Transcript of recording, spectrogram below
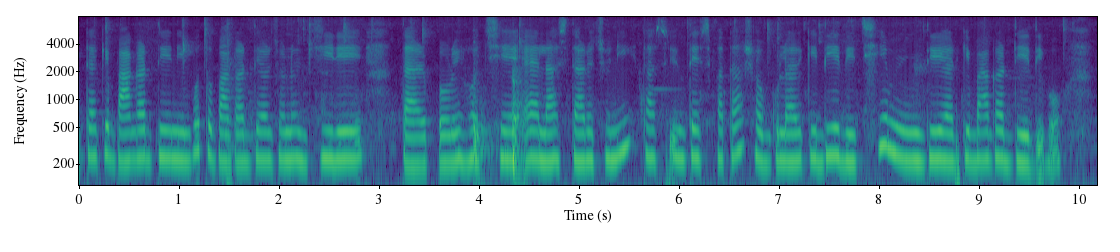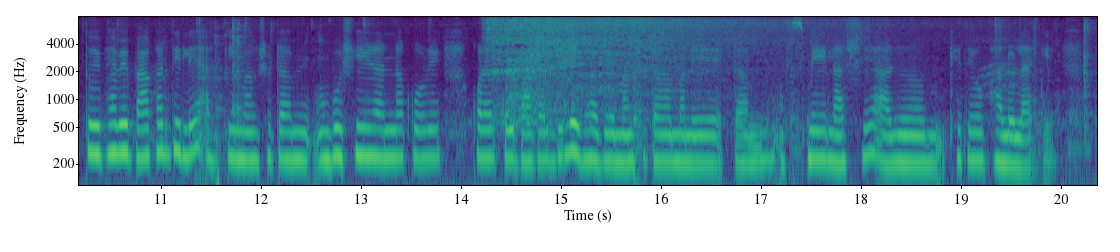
এটাকে বাগার দিয়ে নিব। তো বাগার দেওয়ার জন্য জিরে, তারপরে হচ্ছে এলাচ, দারুচিনি তেজপাতা সবগুলো আর কি দিয়ে দিচ্ছি দিয়ে আর কি বাগার দিয়ে দিব। তো এইভাবে বাগার দিলে আর কি মাংসটা বসিয়ে রান্না করে, করার পরে বাগার দিলে এভাবে মাংসটা মানে একটা স্মেল আসে আর খেতেও ভালো লাগে। তো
